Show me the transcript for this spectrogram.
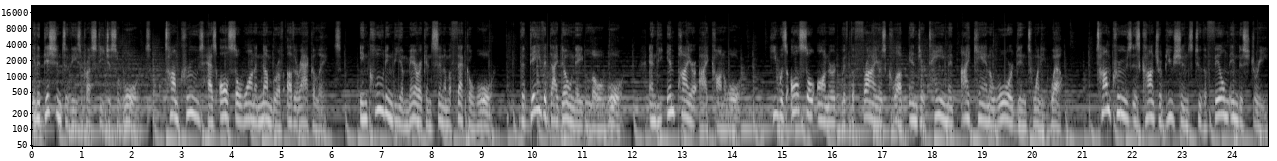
In addition to these prestigious awards, Tom Cruise has also won a number of other accolades, including the American Cinematheque Award, the David di Donatello Award, and the Empire Icon Award. He was also honored with the Friars Club Entertainment Icon Award in 2012. Tom Cruise's contributions to the film industry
